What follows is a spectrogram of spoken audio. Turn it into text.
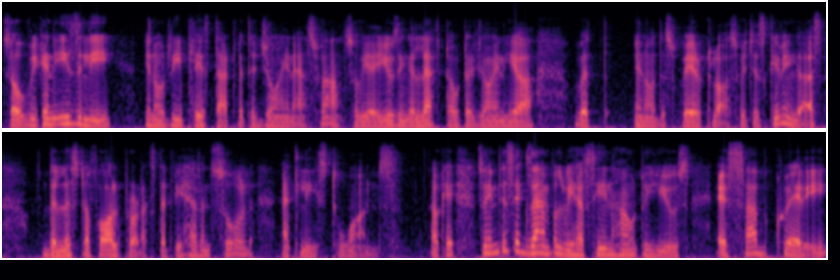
So we can easily you know replace that with a join as well. So we are using a left outer join here with you know this where clause which is giving us the list of all products that we haven't sold at least once. Okay? So in this example we have seen how to use a subquery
